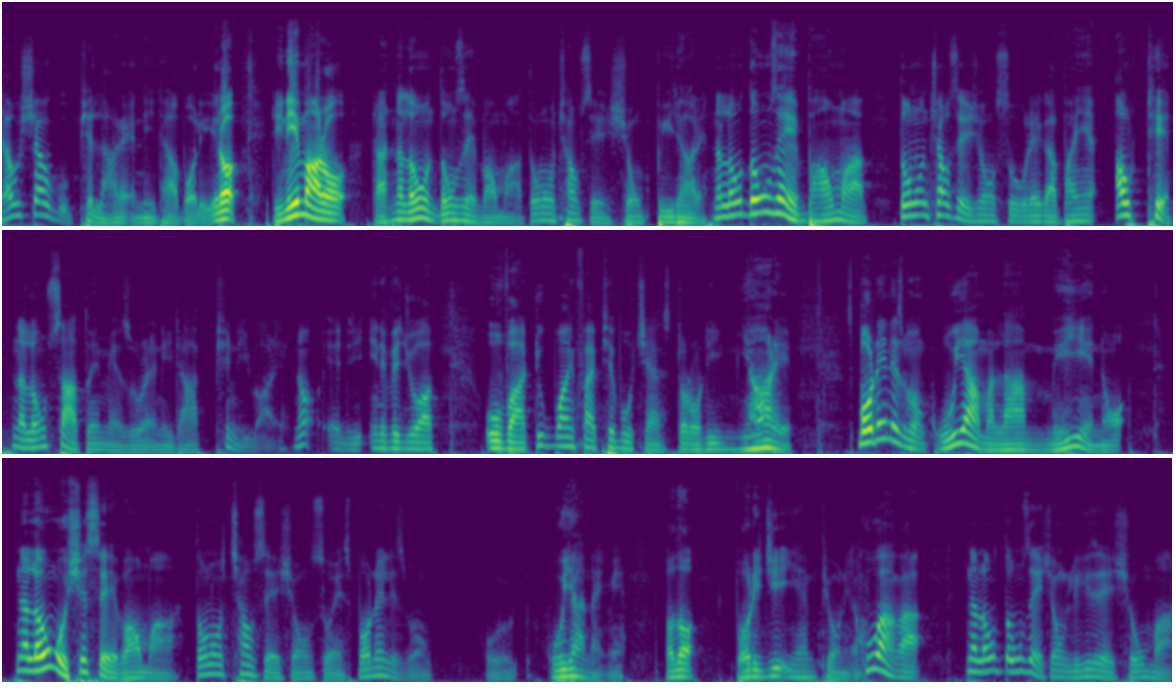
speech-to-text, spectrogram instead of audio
တောက်လျှောက်ကိုဖြစ်လာတဲ့အနေအထားပေါ့လေအဲ့တော့ဒီနေ့မှာတော့ဒါနှလုံး30ပေါင်းမှာ3လုံး60ရှုံးပေးထားတယ်နှလုံး30ပေါင်းမှာ3လုံး60ရှုံးဆိုတဲ့ကဘိုင်ယန်အောက်ထစ်နှလုံးစသွင်းမယ်ဆိုတဲ့အနေအထားဖြစ်နေပါတယ်เนาะဒီ individual over 2.5ဖြစ်ဖို့ chance တော်တော်လေးများတယ် Sporting Lisbon 900မလားမေးရင်တော့နှလုံးကို80ပေါင်းမှာ3လုံး60ရှုံးဆိုရင် Sporting Lisbon ဟို900နိုင်တယ်ဘာလို့ body ကြီးအရင်ပြုံးနေအခုကနှလုံး30ရှုံး40ရှုံးမှာ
